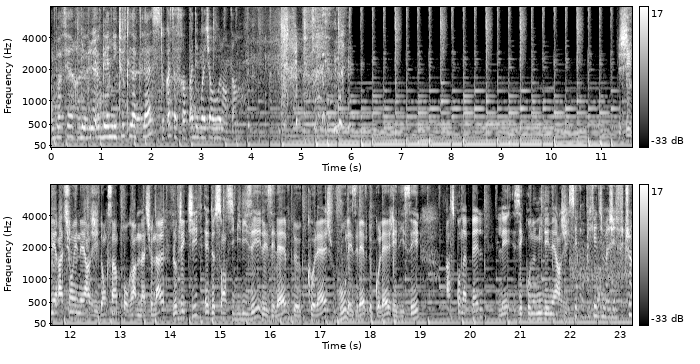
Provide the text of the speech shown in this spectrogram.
On va faire le- gagner toute la classe. En tout cas, ça sera pas des voitures volantes. hein. Génération Énergie, donc c'est un programme national. L'objectif est de sensibiliser les élèves de collège, vous les élèves de collège et lycée, à ce qu'on appelle les économies d'énergie. C'est compliqué d'imaginer le futur.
